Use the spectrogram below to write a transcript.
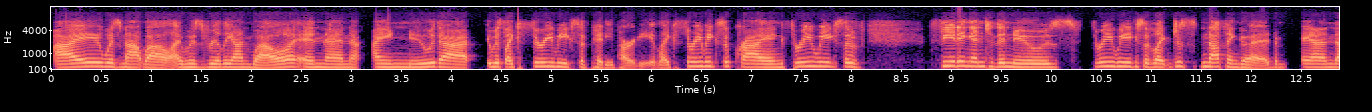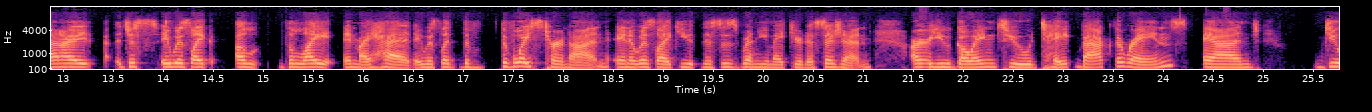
I was not well. I was really unwell. And then I knew that it was like three weeks of pity party, like three weeks of crying, three weeks of feeding into the news, three weeks of like just nothing good. And then I uh, just, it was like a, the light in my head. It was like the, the voice turned on and it was like, you, this is when you make your decision. Are you going to take back the reins and do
